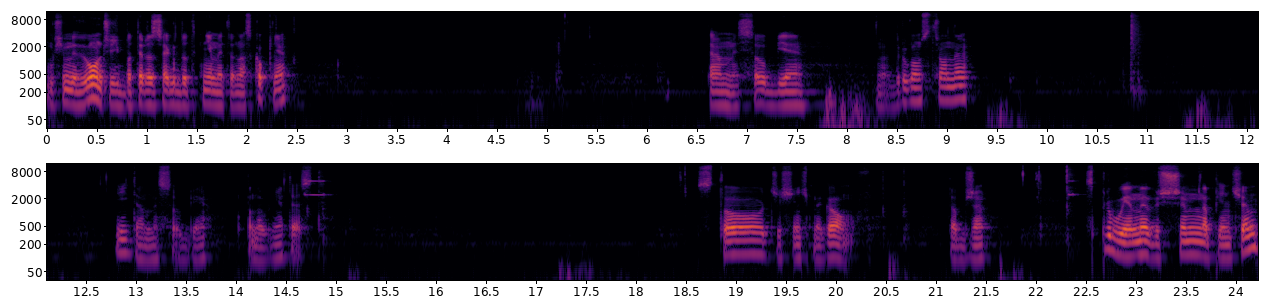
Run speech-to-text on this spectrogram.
Musimy wyłączyć, bo teraz jak dotkniemy to nas kopnie. Damy sobie na drugą stronę. I damy sobie ponownie test. 110 mega ohmów. Dobrze. Spróbujemy wyższym napięciem.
